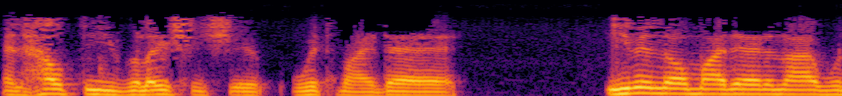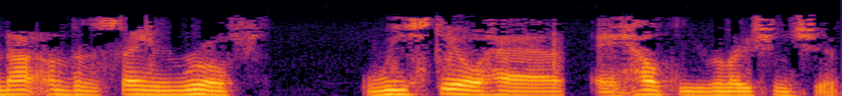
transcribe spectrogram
and healthy relationship with my dad. Even though my dad and I were not under the same roof, we still have a healthy relationship.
